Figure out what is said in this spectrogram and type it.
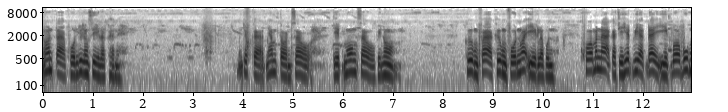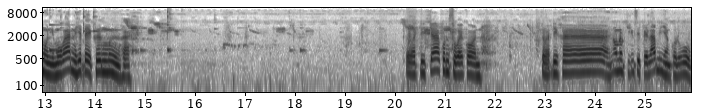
นอนตากฝนอยู่จังสี่ละค่ะนี่บรรยากาศย่ำตอนเช้าเจ็ดโมงเช้าพี่น้องคืมฟ้าคืมฝนมาอีกล้วพุ่นพอมันน่ะกะสิเฮ็ดเวียกได้อีกบ่บุ้มือนี้มื้อวานเฮ็ดได้ครึ่งมือค่ะ สวัสดีจ้าคนสวยก่อน สวัสดีค่ะ น้องน้ำขิงสิไปรับมีอย่างก็ลูก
